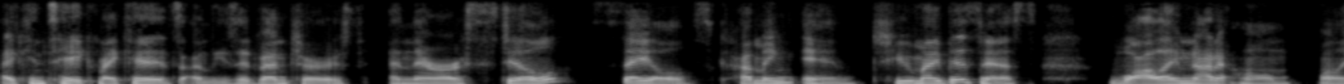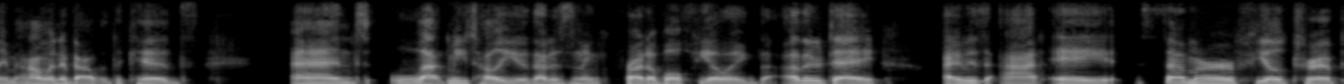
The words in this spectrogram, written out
I can take my kids on these adventures and there are still sales coming in to my business while I'm not at home, while I'm out and about with the kids. And let me tell you, that is an incredible feeling. The other day, I was at a summer field trip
